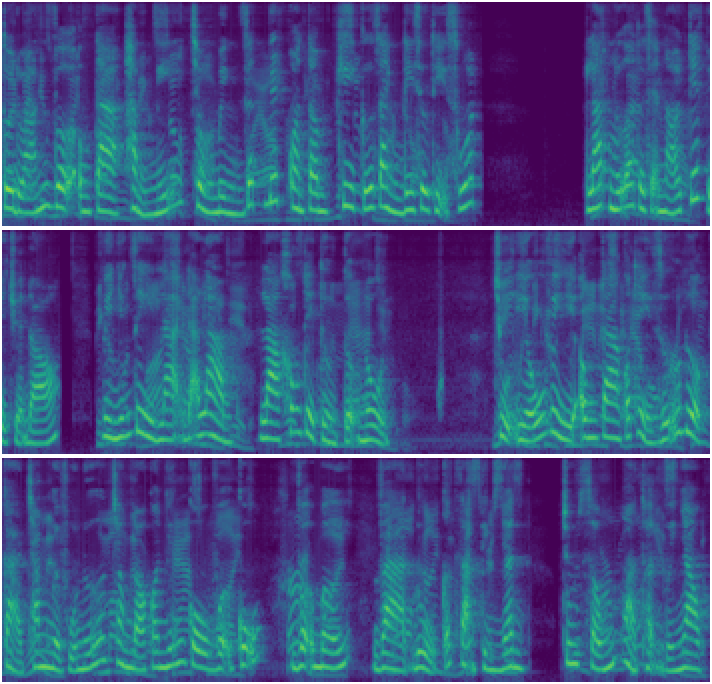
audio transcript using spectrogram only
Tôi đoán vợ ông ta hẳn nghĩ chồng mình rất biết quan tâm khi cứ dành đi siêu thị suốt. Lát nữa tôi sẽ nói tiếp về chuyện đó, vì những gì lại đã làm là không thể tưởng tượng nổi chủ yếu vì ông ta có thể giữ được cả trăm người phụ nữ, trong đó có những cô vợ cũ, vợ mới và đủ các dạng tình nhân, chung sống hòa thuận với nhau.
